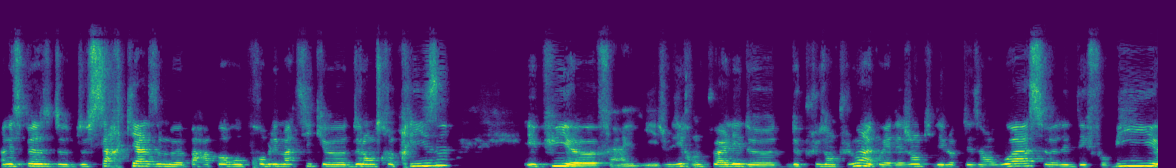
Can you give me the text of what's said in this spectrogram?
un espèce de, sarcasme par rapport aux problématiques euh, de l'entreprise. Et puis, euh, enfin, je veux dire, on peut aller de, plus en plus loin. Quoi. Il y a des gens qui développent des angoisses, euh, des, phobies.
